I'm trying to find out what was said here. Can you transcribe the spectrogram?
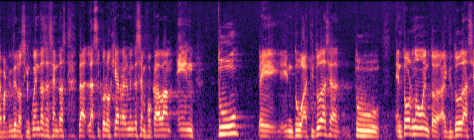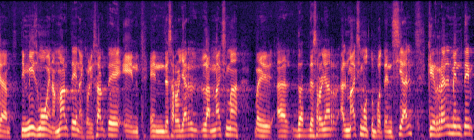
a partir de los 50, 60, la, la psicología realmente se enfocaba en tu, eh, en tu actitud hacia tu entorno, en tu actitud hacia ti mismo, en amarte, en actualizarte, en, desarrollar la máxima, eh, desarrollar al máximo tu potencial, que realmente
